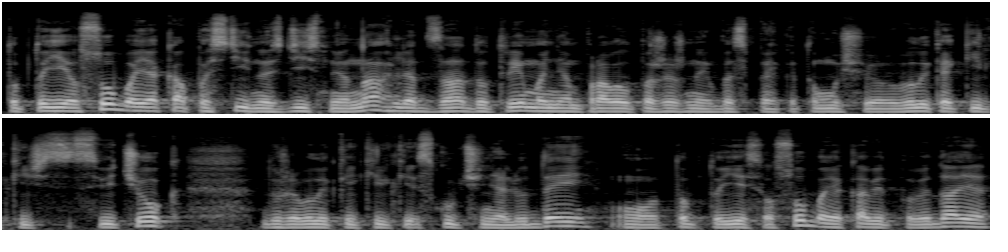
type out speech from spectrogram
Тобто є особа, яка постійно здійснює нагляд за дотриманням правил пожежної безпеки, тому що велика кількість свічок, дуже велика кількість скупчення людей. Тобто є особа, яка відповідає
